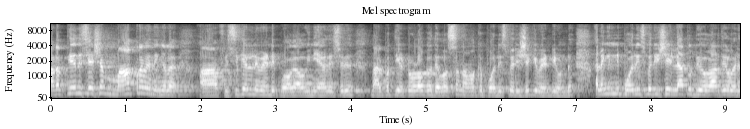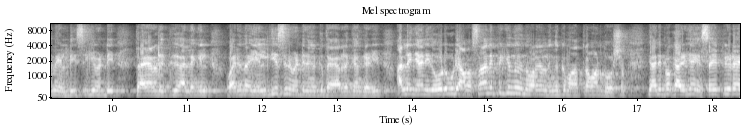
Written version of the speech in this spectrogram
നടത്തിയതിന് ശേഷം മാത്രമേ നിങ്ങൾ ഫിസിക്കലിന് വേണ്ടി പോകാവൂ. ഇനി ഏകദേശം ഒരു നാൽപ്പത്തി എട്ടോളമൊക്കെ ദിവസം നമുക്ക് പോലീസ് പരീക്ഷയ്ക്ക് വേണ്ടിയുണ്ട്. അല്ലെങ്കിൽ ഇനി പോലീസ് പരീക്ഷ ഇല്ലാത്ത ഉദ്യോഗാർത്ഥികൾ വരുന്ന എൽ ഡി സിക്ക് വേണ്ടി തയ്യാറെടുക്കുക. അല്ലെങ്കിൽ വരുന്ന എൽ ജി എസിന് വേണ്ടി നിങ്ങൾക്ക് തയ്യാറെടുക്കാൻ കഴിയും. അല്ല ഞാൻ ഇതോടുകൂടി അവസാനിപ്പിക്കുന്നു എന്ന് പറഞ്ഞാൽ നിങ്ങൾക്ക് മാത്രമാണ് ദോഷം. ഞാനിപ്പോൾ കഴിഞ്ഞ എസ് ഐ പിയുടെ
